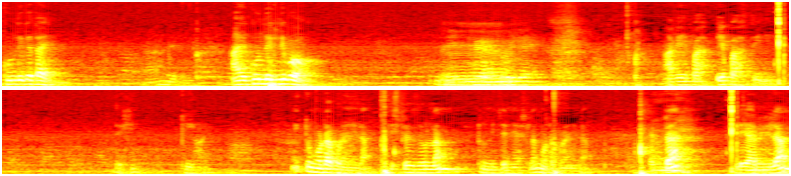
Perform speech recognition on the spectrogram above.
কোন দিকে তাই? আগে কোন দিক নিব? আগে এ পাশ দিই দেখি কি হয়। একটু মোটা করে নিলাম। স্পেস ধরলাম একটু নিচে নিয়ে আসলাম মোটা করে নিলাম। একটা লেয়ার নিলাম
